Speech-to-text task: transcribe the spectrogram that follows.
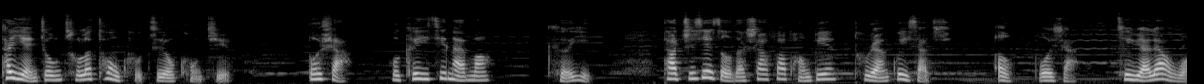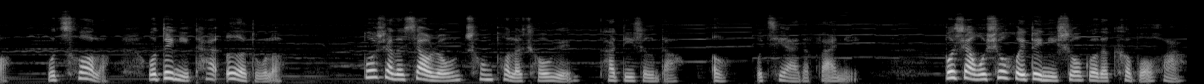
她眼中除了痛苦，只有恐惧。波莎。我可以进来吗？可以。他直接走到沙发旁边，突然跪下去。哦，波莎，请原谅我，我错了，我对你太恶毒了。波莎的笑容冲破了愁云，他低声道：“哦，我亲爱的范尼，波莎，我收回对你说过的刻薄话。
